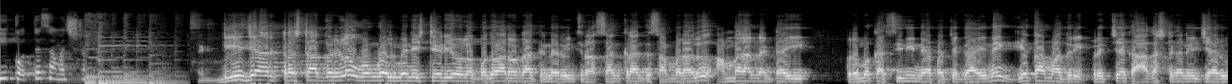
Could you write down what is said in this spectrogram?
ఈ కొత్త సంవత్సరం డీజీఆర్ ట్రస్ట్ ఆధ్వర్యంలో ఒంగోలు మినీ స్టేడియంలో బుధవారం రాత్రి నిర్వహించిన సంక్రాంతి సంబరాలు అంబరాన్నంటాయి. ప్రముఖ సినీ నేపథ్య గాయని గీతా మాధురి ప్రత్యేక ఆకర్షణగా నిలిచారు.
